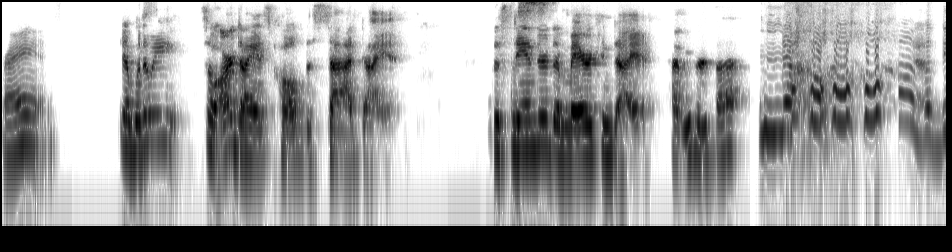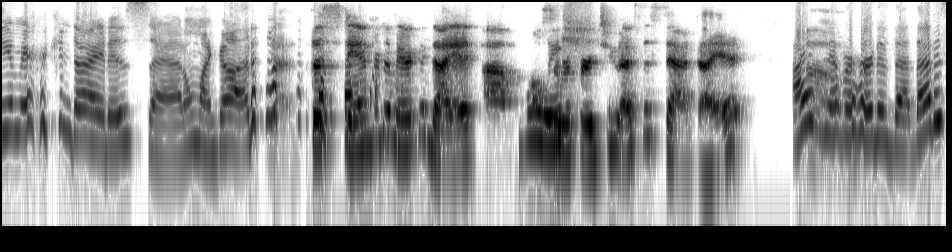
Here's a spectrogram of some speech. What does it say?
right yeah what do we so our diet is called the sad diet the standard american diet have you heard that no yeah. but the american diet is sad oh my god yeah. the standard american diet um, also referred to as the sad diet I've um, never heard of that. That is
